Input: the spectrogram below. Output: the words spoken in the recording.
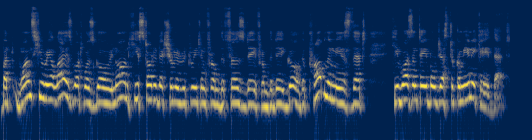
But once he realized what was going on, he started actually retreating from the first day, from the day go. The problem is that he wasn't able just to communicate that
